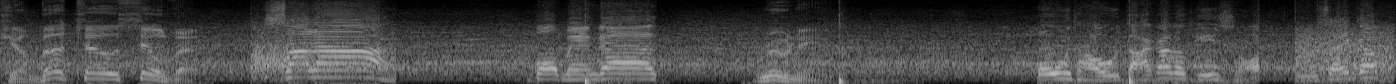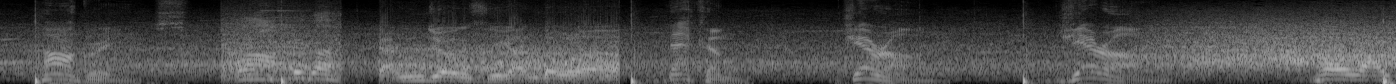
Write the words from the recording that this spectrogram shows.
Gilberto Silva. 殺啦！搏命㗎，Rooney. 報頭大家都幾爽，唔使急。Hargreaves. 哇！呢個緊張時間到啦。Beckham. Gerrard. Gerrard. 破壞咗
